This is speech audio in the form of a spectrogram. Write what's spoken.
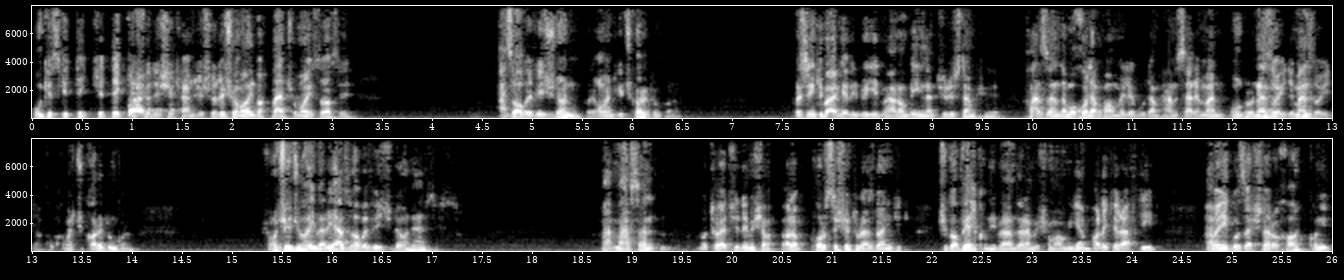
اون کسی که تکه تکه بله. شده شکنجه شده شمایید بعد شما احساس عذاب وجدان می‌کنید من دیگه چیکارتون کنم؟ مثل اینکه برگردید بگید من به این نتیجه که فرزندم و خودم حامله بودم همسر من اون رو نزاییده من زاییدم خب من چی کارتون کنم؟ شما چه جایی برای عذاب وجدان عزیز؟ من, من اصلا متوجه نمیشم. حالا پرسشتون از من که چیکار ول کنید من دارم به شما میگم. حالا که رفتید همه گذشته رو خاک کنید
